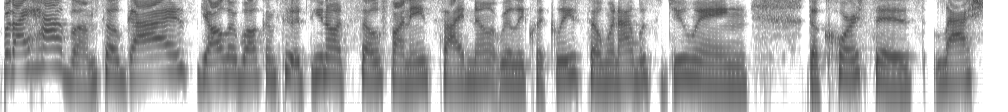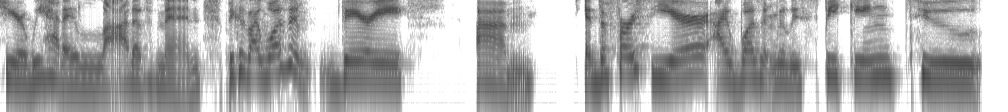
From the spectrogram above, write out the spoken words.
but I have them. So guys, y'all are welcome to it. You know, it's so funny. Side note really quickly. So when I was doing the courses last year, we had a lot of men because I wasn't very um the first year I wasn't really speaking to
